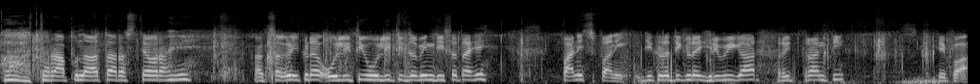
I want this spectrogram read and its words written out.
हा, तर आपण आता रस्त्यावर आहे. आणि सगळीकडं ओली ती ओली ती जमीन दिसत आहे. पाणीच पाणी. जिकडं तिकडं हिरवीगार हरितक्रांती. हे पहा.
